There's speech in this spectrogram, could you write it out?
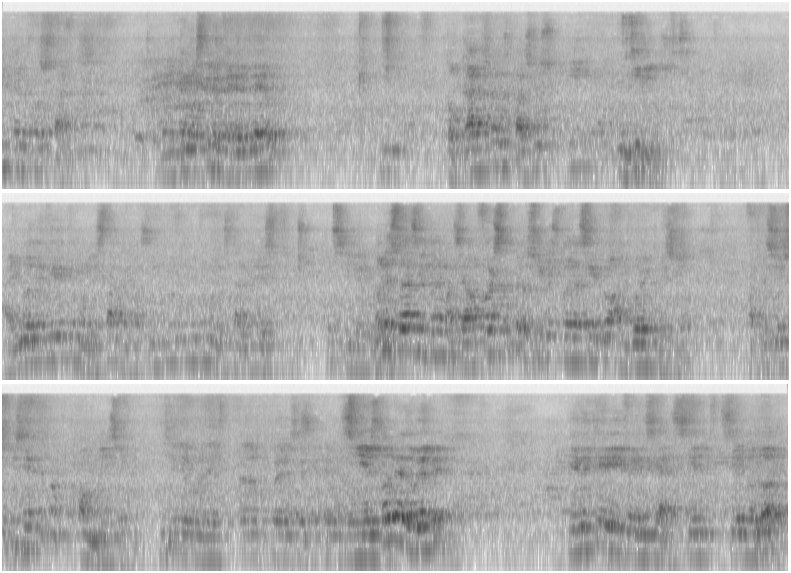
intercostales. Ahí tenemos que meter el dedo y tocar esos espacios y hundirlos. Ahí no le tiene que molestar, así no tiene que molestar de esto. No le estoy haciendo demasiada fuerza, pero sí le estoy haciendo algo de presión. La presión suficiente para hundirse. Si esto le duele, tiene que diferenciar. Si el, si el dolor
